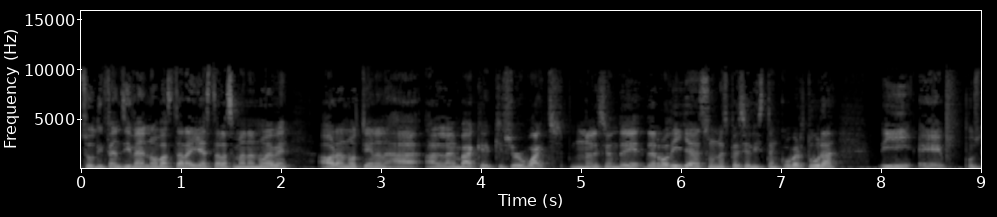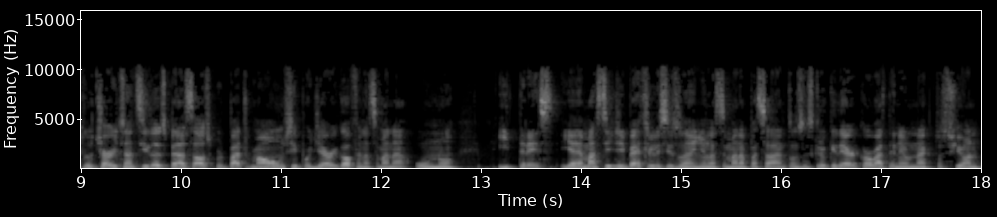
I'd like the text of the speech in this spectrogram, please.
Su defensive end no va a estar ahí hasta la semana 9. Ahora no tienen al linebacker Kisher White, una lesión de, de, rodilla, es un especialista en cobertura. Y pues los Chargers han sido despedazados por Patrick Mahomes y por Jerry Goff en la semana 1 y 3. Y además CJ Beatriz les hizo daño la semana pasada, entonces creo que Derek Carr va a tener una actuación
